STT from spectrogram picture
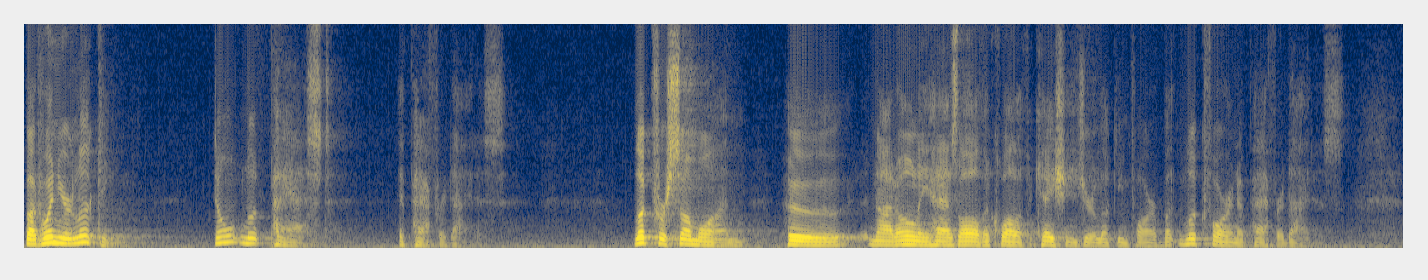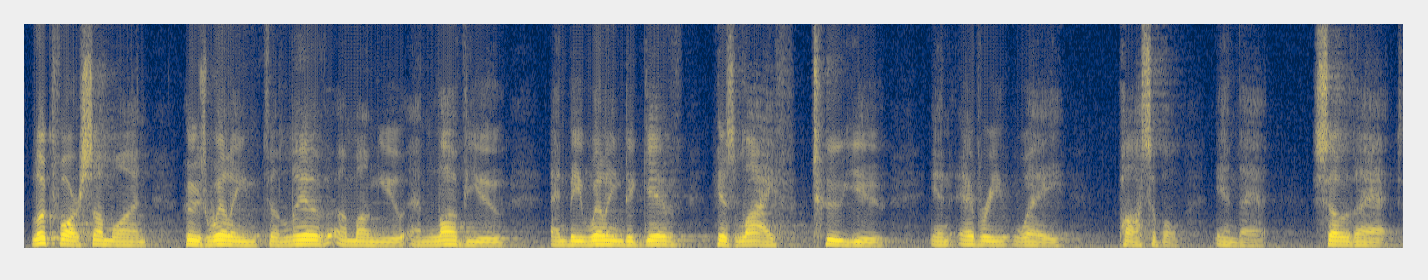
but when you're looking, don't look past Epaphroditus. Look for someone who not only has all the qualifications you're looking for, but look for an Epaphroditus. Look for someone who's willing to live among you and love you and be willing to give his life to you in every way possible in that. So that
